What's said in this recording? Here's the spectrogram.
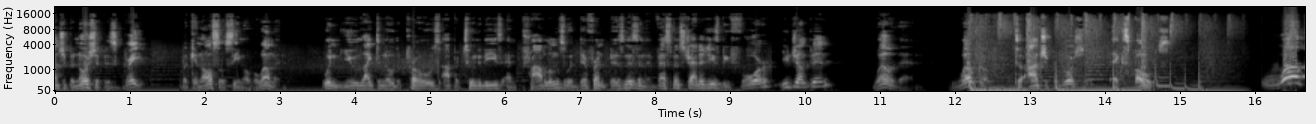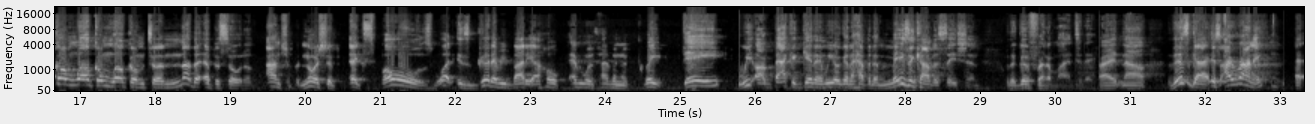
Entrepreneurship is great, but can also seem overwhelming. Wouldn't you like to know the pros, opportunities, and problems with different business and investment strategies before you jump in? Well then, welcome to Entrepreneurship Exposed. Welcome, welcome, welcome to another episode of Entrepreneurship Exposed. What is good, everybody? I hope everyone's having a great day. We are back again and we are going to have an amazing conversation with a good friend of mine today. Right now, this guy is ironic.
